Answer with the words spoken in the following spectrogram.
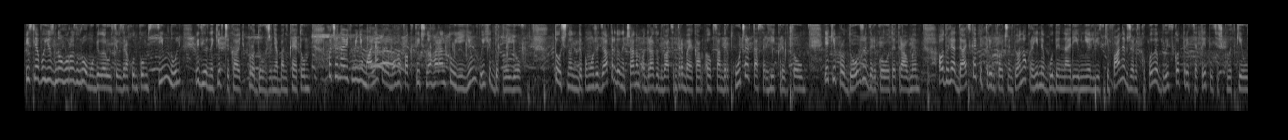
Після виїзного розгрому білорусів з рахунком 7-0 від гірників чекають продовження банкету. Хоча навіть мінімальна перемога фактично гарантує їм вихід до плей-офф. Точно не допоможуть завтра донечанам одразу два центрбека Олександр Кучер та Сергій Кривцов, які продовжують заліковувати травми. А от глядацька підтримка у чемпіона України буде на рівні. Львівські фани вже розкупили близько 30 тисяч квитків.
